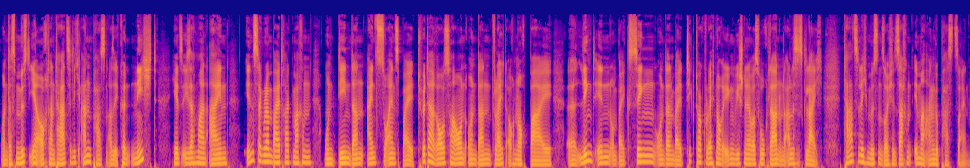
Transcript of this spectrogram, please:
und das müsst ihr auch dann tatsächlich anpassen. Also ihr könnt nicht jetzt, ich sag mal, ein Instagram-Beitrag machen und den dann eins zu eins bei Twitter raushauen und dann vielleicht auch noch bei äh, LinkedIn und bei Xing und dann bei TikTok vielleicht noch irgendwie schnell was hochladen und alles ist gleich. Tatsächlich müssen solche Sachen immer angepasst sein.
